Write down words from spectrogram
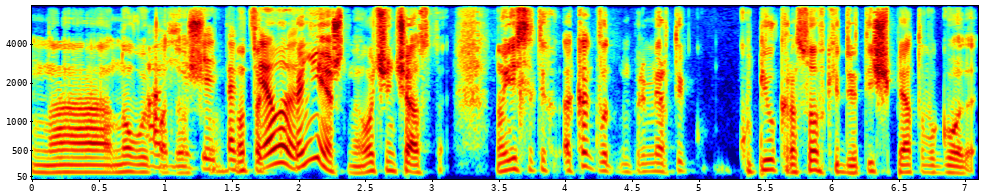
на новую Офигеть, подошву. так Ну, делают? Конечно, очень часто. Но если ты... А как вот, например, ты ку- купил кроссовки 2005 года,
